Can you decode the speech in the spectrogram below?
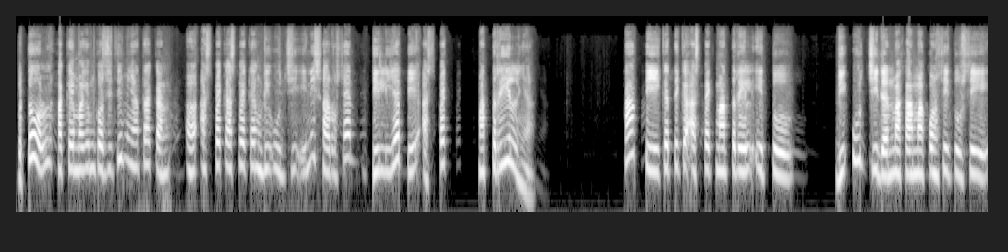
betul hakim-hakim konstitusi menyatakan eh, aspek-aspek yang diuji ini seharusnya dilihat di aspek materialnya tapi ketika aspek material itu diuji dan Mahkamah Konstitusi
